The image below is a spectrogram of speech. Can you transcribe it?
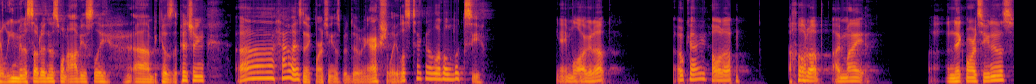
I lean Minnesota in this one, obviously, uh, because of the pitching. Uh, how has Nick Martinez been doing? Actually, let's take a little look see. Game log it up. Okay, hold up. Hold up, I might. Uh, Nick Martinez?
